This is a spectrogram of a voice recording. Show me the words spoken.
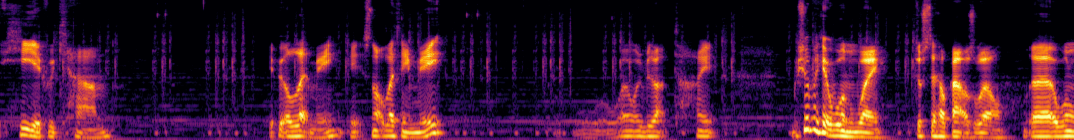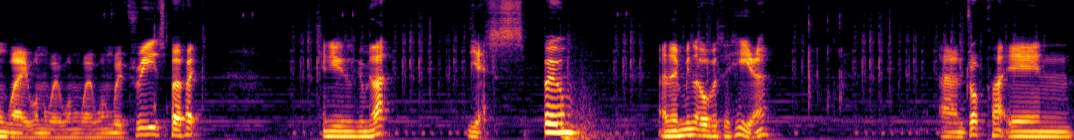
here if we can. If it'll let me. It's not letting me. Why won't it be that tight? We should make it one way, just to help out as well. Uh, one way, one way, one way, one way. Freeze, perfect. Can you give me that? Yes. Boom. And then bring it over to here. And drop that in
